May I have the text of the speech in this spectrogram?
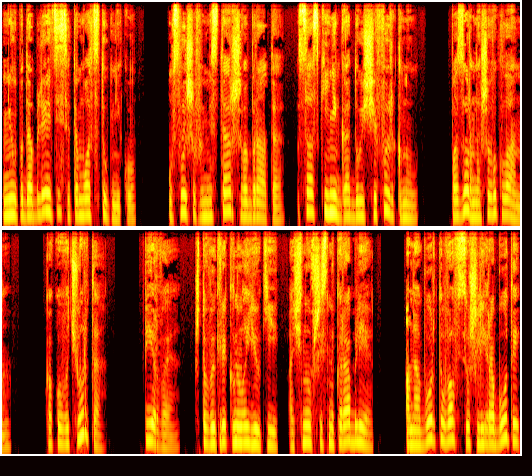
Не уподобляйтесь этому отступнику. Услышав имя старшего брата, Саски негодующе фыркнул. Позор нашего клана. Какого черта? Первое, что выкрикнула Юки, очнувшись на корабле. А на борту вовсю шли работы,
